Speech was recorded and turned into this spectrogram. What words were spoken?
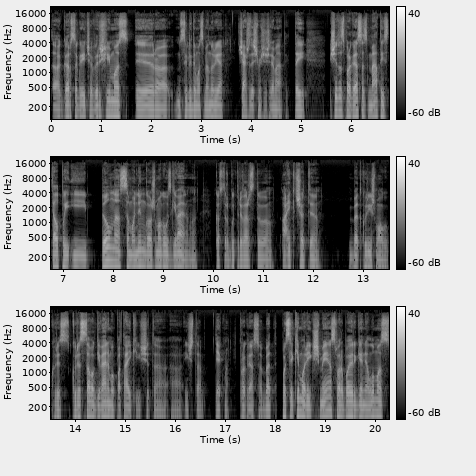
a, garso greičio viršymas ir a, nusileidimas menulyje 66 metai. Tai šitas progresas metais telpa į pilną samoningo žmogaus gyvenimą, kas turbūt priverstų aikčioti bet kurį žmogų, kuris, kuris savo gyvenimu pataikė į šitą, į šitą tiekmę progreso. Bet pasiekimo reikšmė, svarba ir genialumas,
